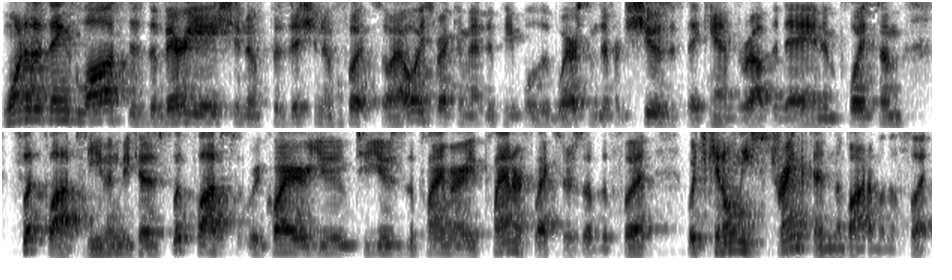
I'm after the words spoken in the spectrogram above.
One of the things lost is the variation of position of foot. So I always recommend to people to wear some different shoes if they can throughout the day and employ some flip flops, even because flip flops require you to use the primary plantar flexors of the foot, which can only strengthen the bottom of the foot.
